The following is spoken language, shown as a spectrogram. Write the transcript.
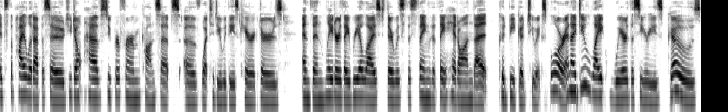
it's the pilot episode you don't have super firm concepts of what to do with these characters and then later they realized there was this thing that they hit on that could be good to explore and i do like where the series goes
